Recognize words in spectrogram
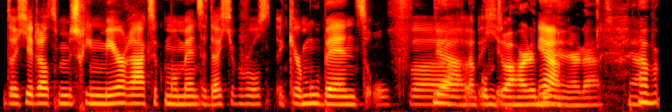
dat je dat misschien meer raakt op momenten dat je bijvoorbeeld een keer moe bent of uh, ja, dan komt het wel harder binnen inderdaad. Ja. Nou,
